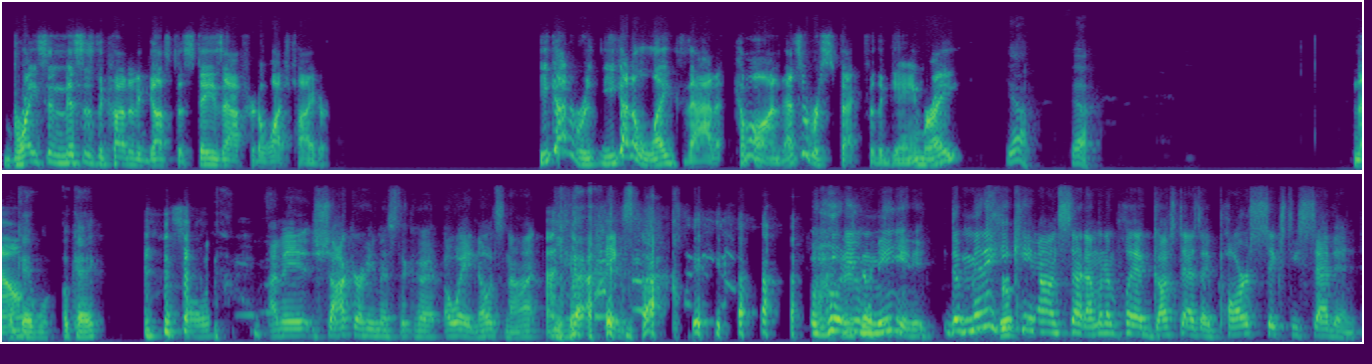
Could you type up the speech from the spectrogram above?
Bryson misses the cut at Augusta, stays after to watch Tiger. You gotta re- you gotta like that. Come on, that's a respect for the game, right? Yeah, yeah. No, Okay, well, okay. So, I mean, shocker. He missed the cut. Oh wait, no, it's not. Yeah, exactly. What do you mean? The minute he came out and said, "I'm going to play Augusta as a par 67,"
